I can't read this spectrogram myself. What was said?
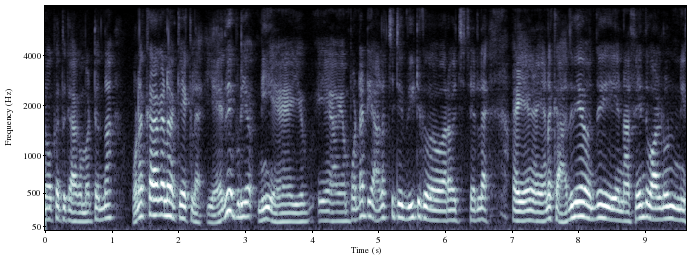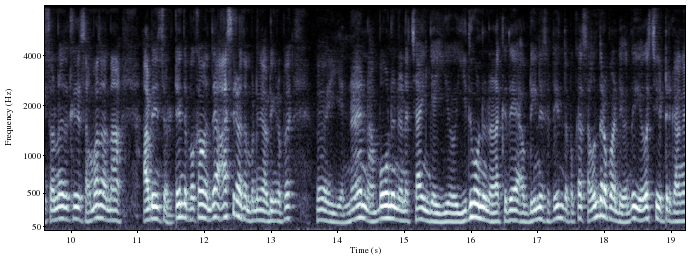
நோக்கத்துக்காக மட்டும்தான் உனக்காக நான் கேட்கல எது எப்படியோ நீ என் என் பொண்டாட்டியை அழைச்சிட்டு வீட்டுக்கு வர வச்சுட்டல எனக்கு அதுவே வந்து நான் சேர்ந்து வாழணும்னு நீ சொன்னதுக்கு சம்மதம் தான் அப்படின்னு சொல்லிட்டு இந்த பக்கம் வந்து ஆசீர்வாதம் பண்ணுங்க அப்படிங்கிறப்ப என்ன நம்ம ஒன்று நினச்சா இங்கே இது ஒன்று நடக்குது அப்படின்னு சொல்லி இந்த பக்கம் சவுந்தரபாண்டி வந்து யோசிச்சுக்கிட்டு இருக்காங்க.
